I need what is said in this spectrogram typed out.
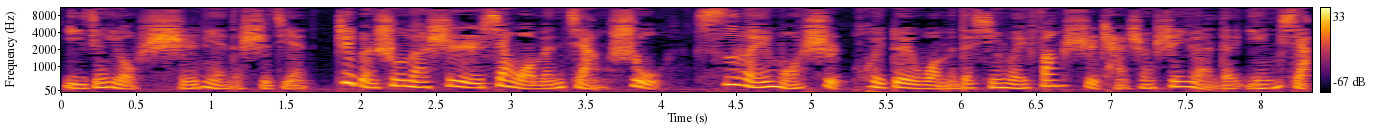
已经有十年的时间。这本书呢，是向我们讲述思维模式会对我们的行为方式产生深远的影响。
